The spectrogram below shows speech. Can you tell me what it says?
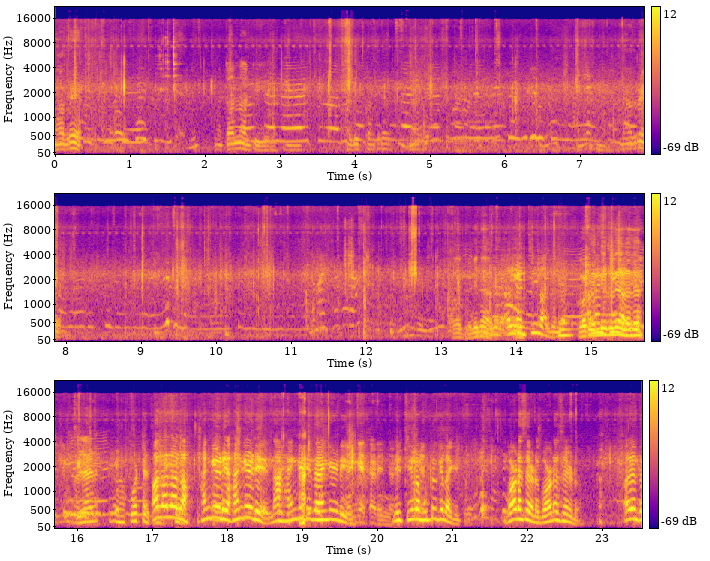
ನಾಗ್ರೆ ತನ್ನ ಅಂತೀವಿ ನಾಗ್ರೆ ಅಲ್ಲಿ ಒಂದ್ ಚೀಲ ಅದು. ಚೀಲ ಅದು. ಅಲ್ಲ ಅಲ್ಲ ಅಲ್ಲ ಹಂಗೆ ಇಡಿ ಹಂಗೆ ಇಡಿ ನಾ ಹೆಂಗೆ ಇಟ್ಟಿದ್ದೆ ಹಂಗೆ ಇಡಿ ನೀವು ಚೀಲ ಮುಟ್ಟುಕಿಲ್ಲಾಗಿತ್ತು ಗೋಡೆ ಸೈಡು ಗೋಡೆ ಸೈಡು ಅದೆಂತ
